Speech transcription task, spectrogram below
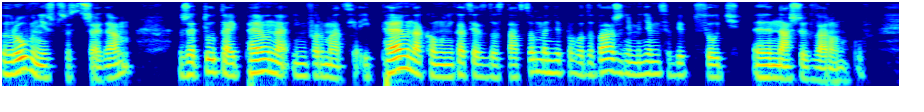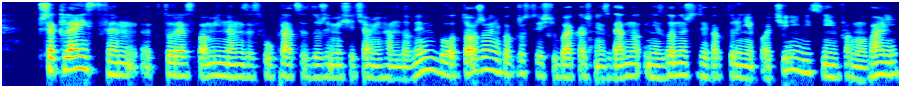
również przestrzegam, że tutaj pełna informacja i pełna komunikacja z dostawcą będzie powodowała, że nie będziemy sobie psuć y, naszych warunków. Przekleństwem, y, które wspominam ze współpracy z dużymi sieciami handlowymi, było to, że oni po prostu, jeśli była jakaś niezgodność, to tej faktury nie płacili, nic nie informowali.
